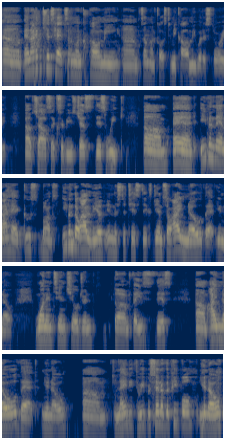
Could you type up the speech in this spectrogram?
Um, and I just had someone call me, um, someone close to me call me with a story of child sex abuse just this week. Um, and even then, I had goosebumps, even though I live in the statistics, Jim. So I know that, you know, one in 10 children um, face this. Um, I know that, you know, um, 93% of the people, you know,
